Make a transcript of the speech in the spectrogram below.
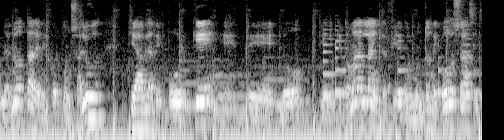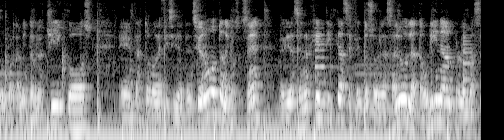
una nota de Mejor con Salud que habla de por qué este, no tienen que tomarla, interfiere con un montón de cosas, el comportamiento de los chicos, el trastorno de déficit de atención, un montón de cosas. ¿eh? Bebidas energéticas, efectos sobre la salud, la taurina, problemas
